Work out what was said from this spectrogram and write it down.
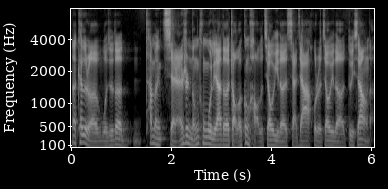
那开拓者，我觉得他们显然是能通过利拉德找到更好的交易的下家或者交易的对象的。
